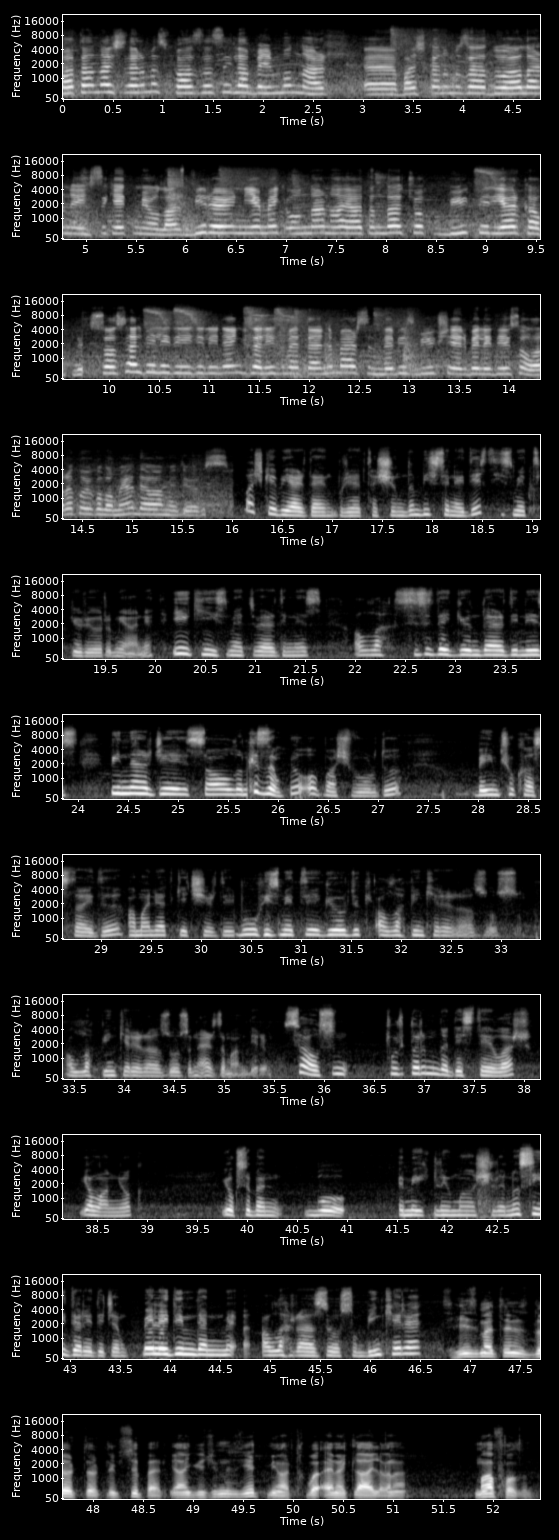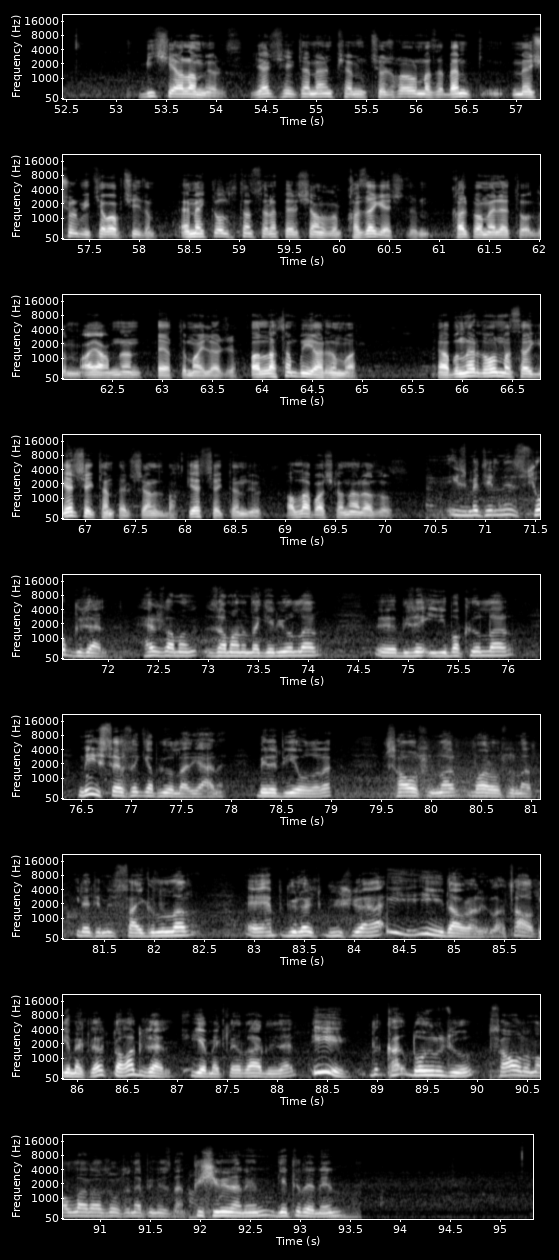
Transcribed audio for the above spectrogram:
Vatandaşlarımız fazlasıyla memnunlar. Ee, Başkanımıza dualarını eksik etmiyorlar. Bir öğün yemek onların hayatında çok büyük bir yer kaplıyor. Sosyal belediyeciliğin en güzel hizmetlerini Mersin'de biz Büyükşehir Belediyesi olarak uygulamaya devam ediyoruz. Başka bir yerden buraya taşındım. Bir senedir hizmet görüyorum yani. İyi ki hizmet verdiniz. Allah sizi de gönderdiniz. Binlerce sağ olun. Kızım o başvurdu. Beyim çok hastaydı. Ameliyat geçirdi. Bu hizmeti gördük. Allah bin kere razı olsun. Allah bin kere razı olsun her zaman derim. Sağ olsun çocuklarımın da desteği var. Yalan yok. Yoksa ben bu emekli maaşıyla nasıl idare edeceğim? Belediyemden Allah razı olsun bin kere. Hizmetiniz dört dörtlük süper. Yani gücümüz yetmiyor artık bu emekli aylığına. Mahvoldum. Bir şey alamıyoruz. Gerçekten benim çocuklar olmasa ben meşhur bir kebapçıydım. Emekli olduktan sonra perişan oldum. Kaza geçtim. Kalp ameliyatı oldum. Ayağımdan yattım aylarca. Allah'tan bu yardım var. Ya bunlar da olmasa gerçekten perişanız bak gerçekten diyor. Allah başkandan razı olsun. Hizmetiniz çok güzel. Her zaman zamanında geliyorlar. e, Bize iyi bakıyorlar. Ne istersek yapıyorlar yani belediye olarak. Sağ olsunlar, var olsunlar. İletimiz saygılılar. E, hep güle, güçlü, ha, iyi, iyi davranıyorlar. Sağ olsun. Yemekler daha güzel. Yemekler daha güzel. İyi. Doyurucu. Sağ olun Allah razı olsun hepinizden. Pişirenin, getirenin,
